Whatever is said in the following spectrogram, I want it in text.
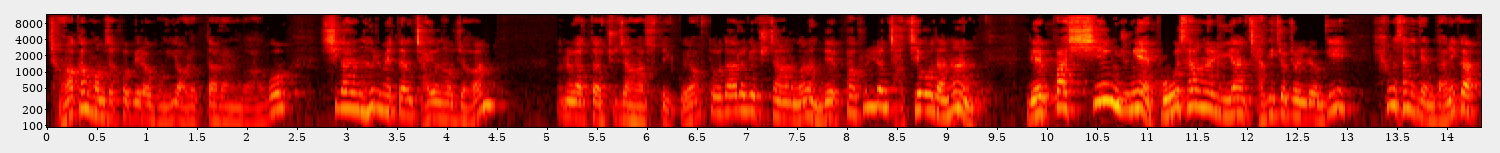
정확한 검사법이라고 보기 어렵다라는 거하고 시간 흐름에 따른 자연 호전을 갖다 주장할 수도 있고요. 또 다르게 주장하는 것은 뇌파 훈련 자체보다는 뇌파 시행 중에 보상을 위한 자기조절력이 향상이 된다. 그러니까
